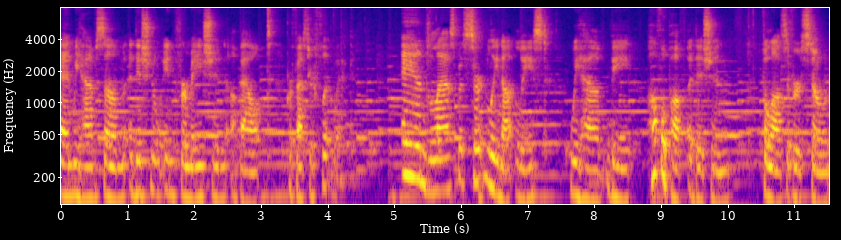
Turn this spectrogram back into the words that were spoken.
and we have some additional information about Professor Flitwick. And last but certainly not least, we have the Hufflepuff edition Philosopher's Stone,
